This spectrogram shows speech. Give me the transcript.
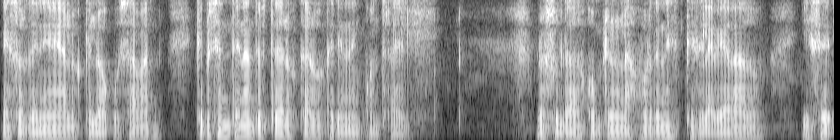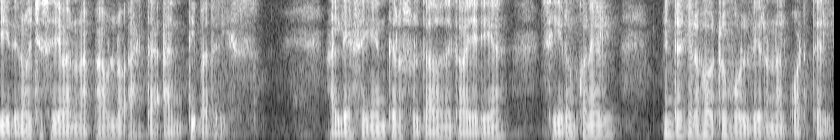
Les ordené a los que lo acusaban que presenten ante ustedes los cargos que tienen contra él. Los soldados cumplieron las órdenes que se le había dado y, de noche se llevaron a Pablo hasta Antípatris. Al día siguiente los soldados de caballería siguieron con él mientras que los otros volvieron al cuartel.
